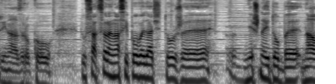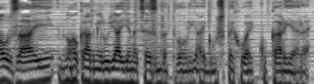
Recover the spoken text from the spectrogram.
13 rokov. Tu sa chcem len asi povedať to, že v dnešnej dobe naozaj mnohokrát my ľudia ideme cez mŕtvoly aj k úspechu, aj ku kariére.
